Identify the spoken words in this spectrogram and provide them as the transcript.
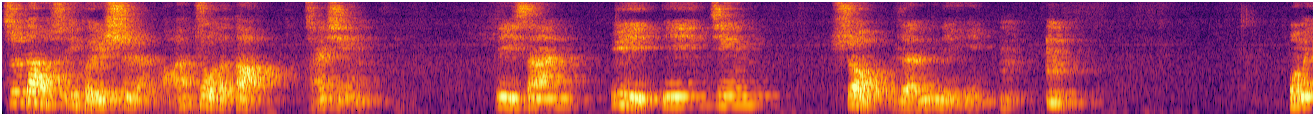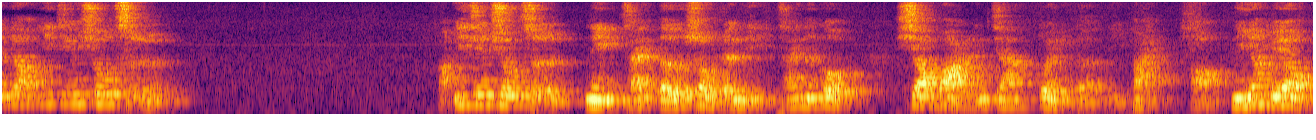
知道是一回事啊，做得到。才行。第三，欲依经受人礼，我们要依经修持，啊，依经修持，你才得受人礼，才能够消化人家对你的礼拜，啊，你要没有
